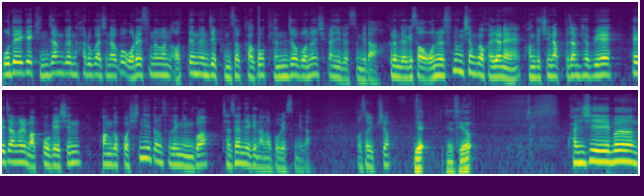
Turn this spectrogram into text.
모두에게 긴장된 하루가 지나고 올해 수능은 어땠는지 분석하고 견져보는 시간이 됐습니다. 그럼 여기서 오늘 수능 시험과 관련해 광주진학부장협의회 회장을 맡고 계신 광덕고 신희돈 선생님과 자세한 얘기 나눠보겠습니다. 어서 오십시오. 네, 안녕하세요. 관심은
